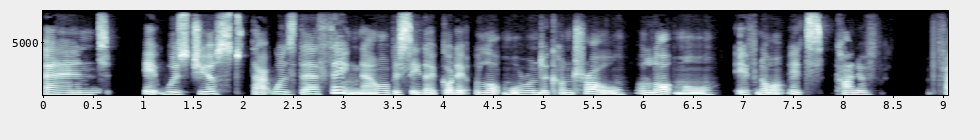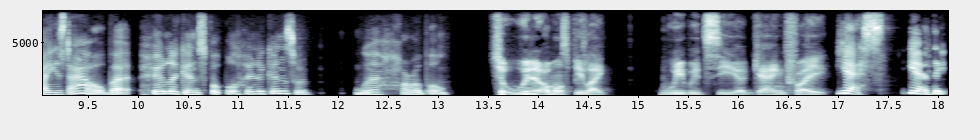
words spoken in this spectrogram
And it was just that was their thing. Now, obviously, they've got it a lot more under control, a lot more. If not, it's kind of phased out. But hooligans, football hooligans, were were horrible. So would it almost be like we would see a gang fight? Yes. Yeah. The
